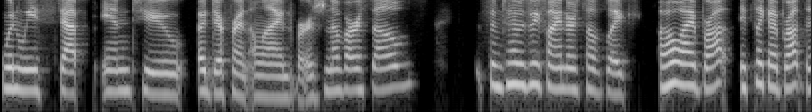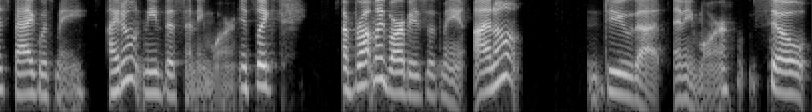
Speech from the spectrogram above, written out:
when we step into a different aligned version of ourselves sometimes we find ourselves like, oh, I brought, it's like I brought this bag with me. I don't need this anymore. It's like I brought my Barbies with me. I don't do that anymore. So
